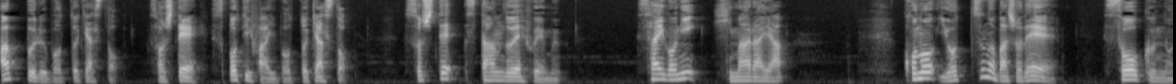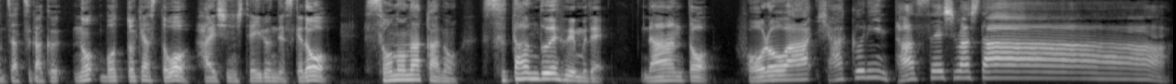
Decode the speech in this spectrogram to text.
Apple Podcast、そして Spotify Podcast、そしてスタンド FM、最後にヒマラヤ。この4つの場所で、そうくんの雑学のポッドキャストを配信しているんですけど、その中のスタンド FM で、なんと、フォロワー100人達成しました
